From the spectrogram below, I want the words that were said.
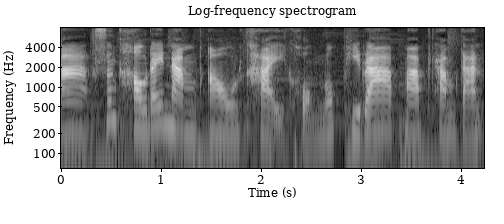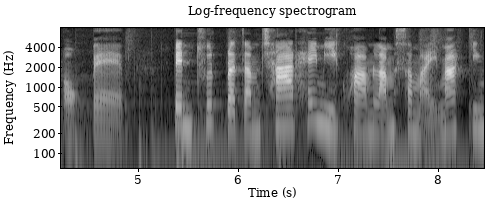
มาก ซึ่งเขาได้นำเอาไข่ของนกพิราบมาทำการออกแบบ เป็นชุดประจำชาติให้มีความล้ำสมัยมากยิ่ง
